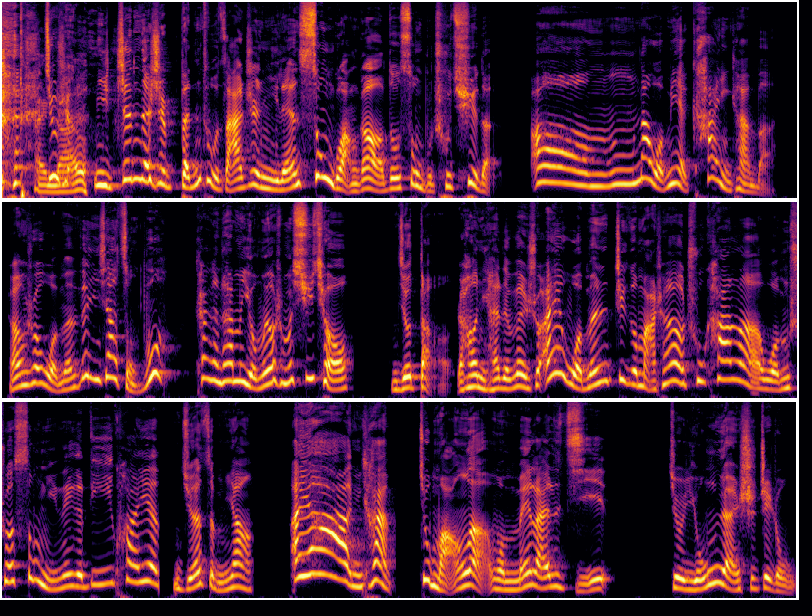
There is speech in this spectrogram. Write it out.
就是你真的是本土杂志，你连送广告都送不出去的哦。嗯，那我们也看一看吧。然后说，我们问一下总部，看看他们有没有什么需求。你就等，然后你还得问说，哎，我们这个马上要出刊了，我们说送你那个第一跨页，你觉得怎么样？哎呀，你看就忙了，我们没来得及。就永远是这种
